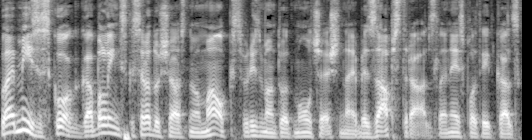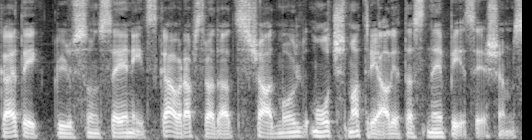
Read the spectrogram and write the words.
Vai mīzes koka gabaliņas, kas radušās no malkas, var izmantot mulčēšanai bez apstrādes, lai neizplatītu kādus kaitīkļus un sēnītes? Kā var apstrādāt šādu mul- mulčas materiālu, ja tas nepieciešams?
